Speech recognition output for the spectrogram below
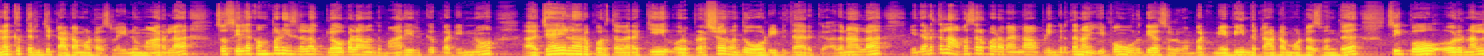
எனக்கு தெரிஞ்சு டாடா மோட்டார்ஸில் இன்னும் மாறல. ஸோ சில கம்பெனிஸ்லாம் குளோபலாக வந்து மாறி இருக்கு. பட் இன்னும் ஜெயலரை பொறுத்த வரைக்கும் ஒரு ப்ரெஷர் வந்து ஓடிட்டு தான் இருக்குது அதனால் இந்த இடத்துல அவசரப்பட வேண்டாம் அப்படிங்கிறத நான் இப்போவும் உறுதியாக சொல்லுவேன். பட் மேபி இந்த டாடா மோட்டார்ஸ் வந்து ஸோ இப்போது ஒரு நல்ல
